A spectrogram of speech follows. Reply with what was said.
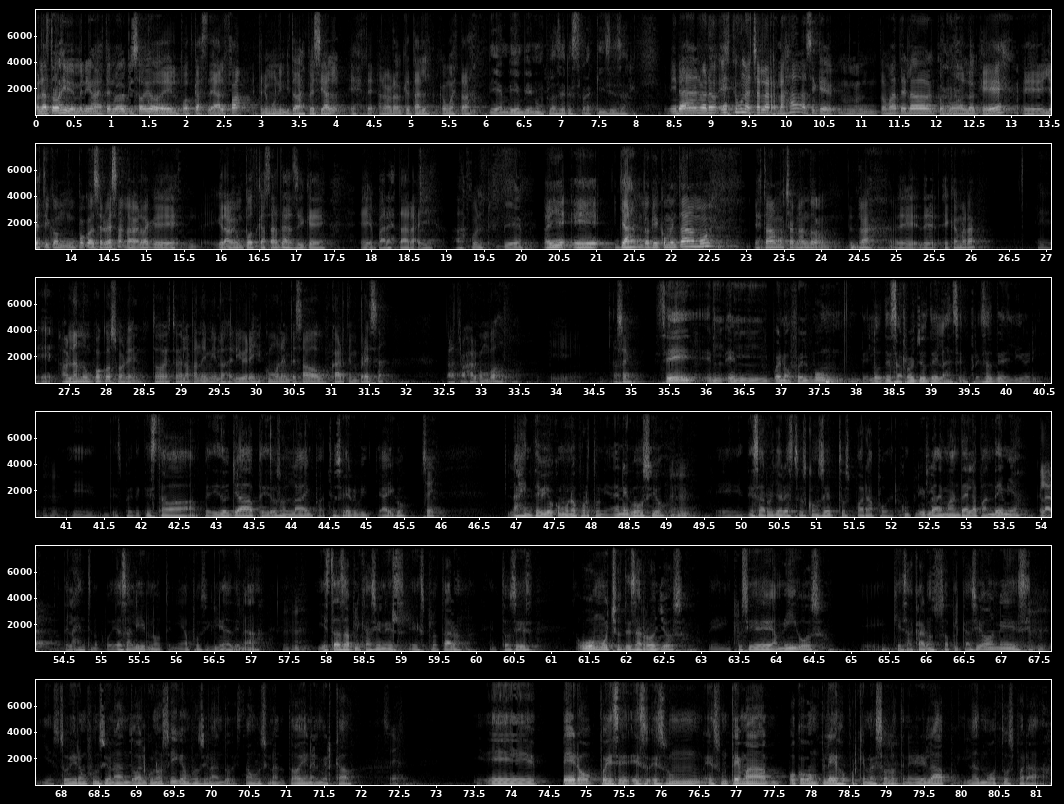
Hola a todos y bienvenidos a este nuevo episodio del podcast de Alfa. Tenemos un invitado especial. Este, Álvaro, ¿qué tal? ¿Cómo estás? Bien, bien, bien. Un placer estar aquí, César. Mira, Álvaro, esto es una charla relajada, así que mm, tómatelo como lo que es. Eh, yo estoy con un poco de cerveza. La verdad que grabé un podcast antes, así que eh, para estar ahí a full. Bien. Oye, eh, ya lo que comentábamos, estábamos charlando detrás de, de cámara eh, hablando un poco sobre todo esto de la pandemia y los deliveries y cómo han empezado a buscarte empresas para trabajar con vos. Y, no sé. Sí, el, bueno, fue el boom de los desarrollos de las empresas de delivery. Eh, después de que estaba pedido ya, pedidos online, patio service, Yaigo. Sí. La gente vio como una oportunidad de negocio eh, desarrollar estos conceptos para poder cumplir la demanda de la pandemia. Claro de la gente no podía salir, no tenía posibilidad de nada. Y estas aplicaciones explotaron. Entonces, hubo muchos desarrollos, inclusive de amigos, eh, que sacaron sus aplicaciones y estuvieron funcionando. Algunos siguen funcionando, están funcionando todavía en el mercado. Sí. Eh, pero pues es, es, un, es un tema poco complejo porque no es solo tener el app y las motos para,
